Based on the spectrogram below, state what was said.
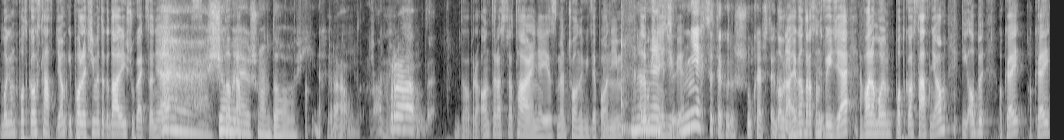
moją podkę ostatnią i polecimy tego dalej szukać, co nie? Ech, Ziomy, ja już mam dość, naprawdę, naprawdę. Dobra, on teraz totalnie jest zmęczony, widzę po nim, No ale mu się nie chcę, dziwię. Nie chcę tego już szukać, tego Dobra, nie jak on teraz on wyjdzie, walę moją podkę ostatnią i oby, okej, okej,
